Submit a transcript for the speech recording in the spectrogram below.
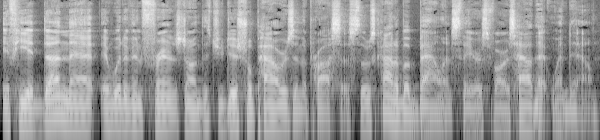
If he had done that, it would have infringed on the judicial powers in the process. So there was kind of a balance there as far as how that went down.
